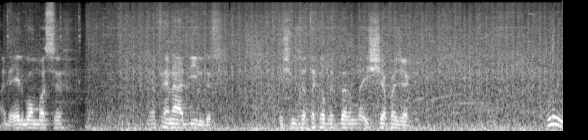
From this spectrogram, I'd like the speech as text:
Hadi el bombası. Ne fena değildir. Peşimize takıldıklarında iş yapacak. Oğlum bu,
